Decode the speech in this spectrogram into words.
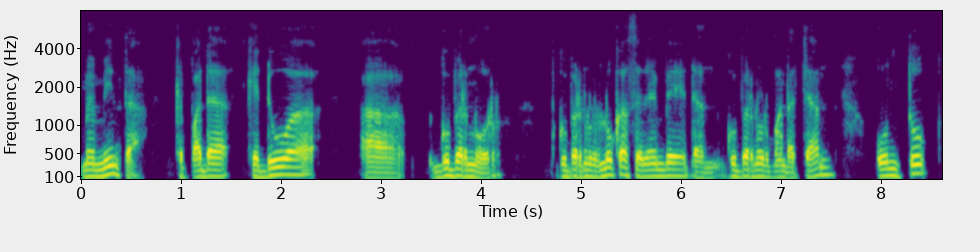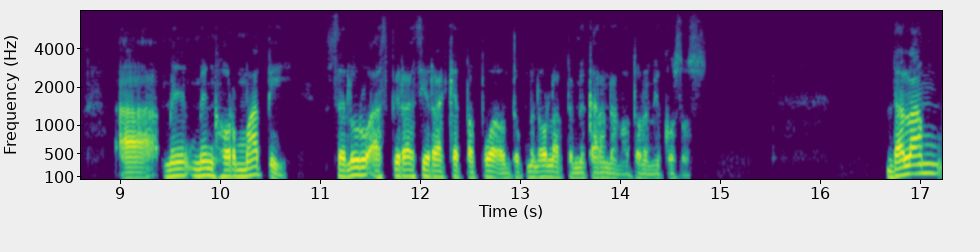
meminta kepada kedua uh, gubernur Gubernur Lukas NMB dan Gubernur Mandacan untuk uh, menghormati seluruh aspirasi rakyat Papua untuk menolak pemekaran dan otonomi khusus. Dalam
